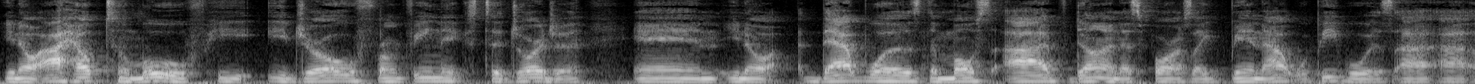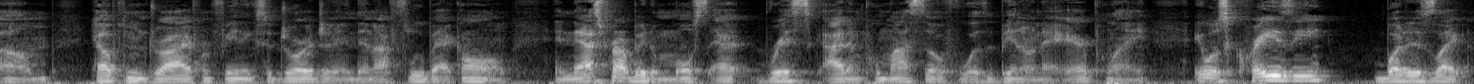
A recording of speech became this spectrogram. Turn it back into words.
you know I helped him move. He he drove from Phoenix to Georgia, and you know that was the most I've done as far as like being out with people is I, I um helped him drive from Phoenix to Georgia and then I flew back home and that's probably the most at risk I didn't put myself was being on that airplane. It was crazy, but it's like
